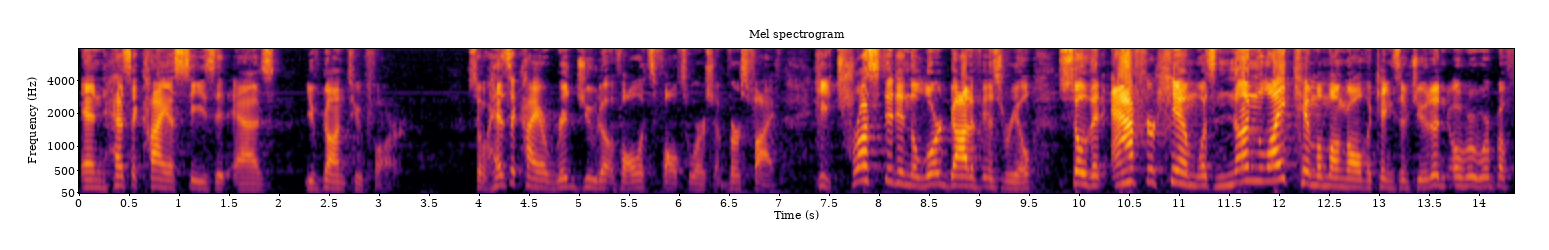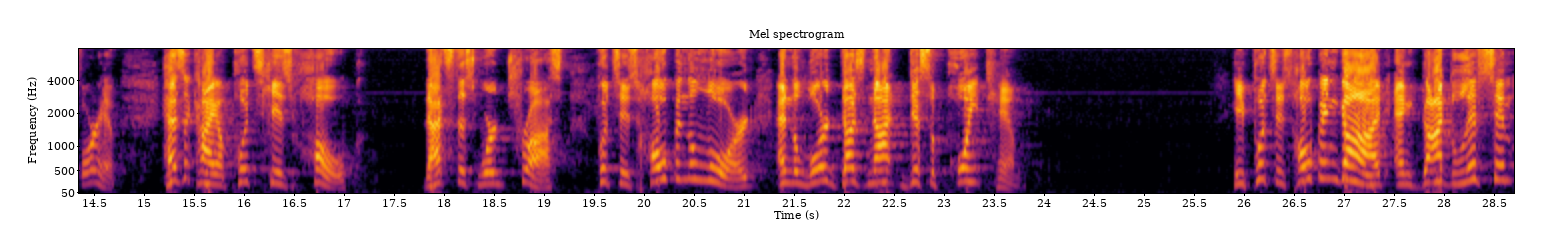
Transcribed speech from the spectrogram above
And Hezekiah sees it as you've gone too far. So Hezekiah rid Judah of all its false worship. Verse 5. He trusted in the Lord God of Israel, so that after him was none like him among all the kings of Judah, nor who were before him. Hezekiah puts his hope, that's this word trust, puts his hope in the Lord, and the Lord does not disappoint him. He puts his hope in God, and God lifts him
